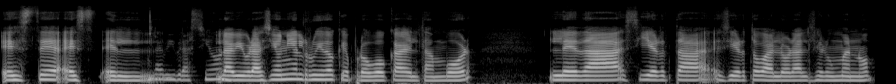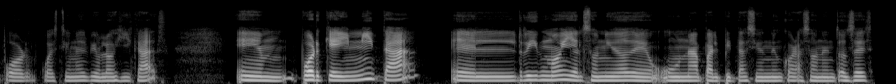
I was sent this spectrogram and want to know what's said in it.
este es el la vibración. la vibración y el ruido que provoca el tambor le da cierta cierto valor al ser humano por cuestiones biológicas em, porque imita el ritmo y el sonido de una palpitación de un corazón entonces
